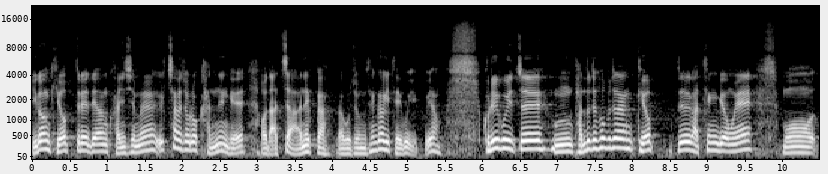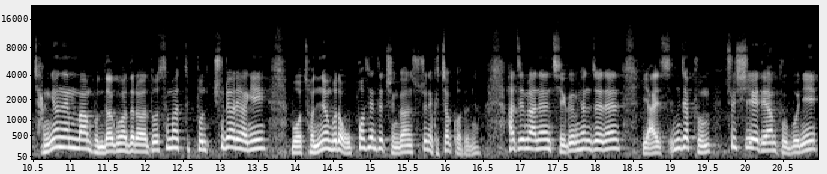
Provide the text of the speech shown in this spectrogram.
이런 기업들에 대한 관심을 일차적으로 갖는 게 어, 낫지 않을까라고 좀 생각이 되고 있고요. 그리고 이제 음, 반도체 소부장 기업 들 같은 경우에 뭐 작년에만 본다고 하더라도 스마트폰 출하량이 뭐 전년보다 5% 증가한 수준에 그쳤거든요. 하지만은 지금 현재는 신제품 출시에 대한 부분이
